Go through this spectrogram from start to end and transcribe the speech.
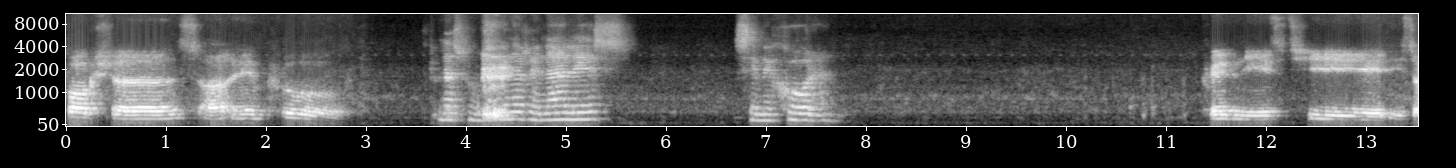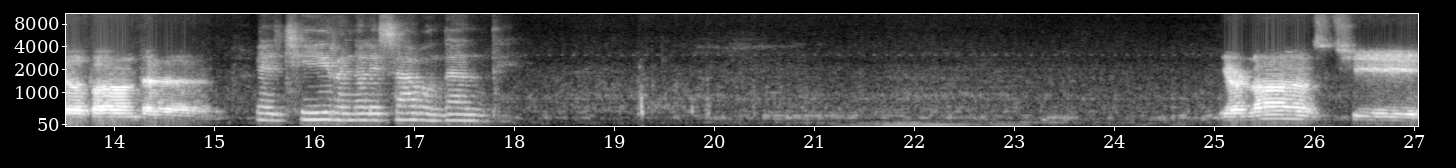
functions are improved. Las funciones renales se mejoran. El chi renal es abundante. Your lungs qi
